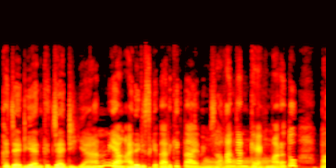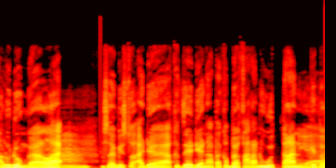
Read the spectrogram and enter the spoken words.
kejadian-kejadian yang ada di sekitar kita Ini misalkan kan kayak Oh. kemarin tuh Palu Donggala Mm. terus habis itu ada kejadian apa kebakaran hutan Iya. gitu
